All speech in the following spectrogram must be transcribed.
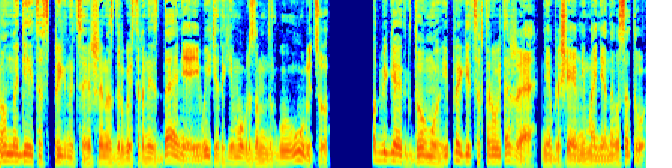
Он надеется спрыгнуть совершенно с другой стороны здания и выйти таким образом на другую улицу. Подбегает к дому и прыгает со второго этажа, не обращая внимания на высоту.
